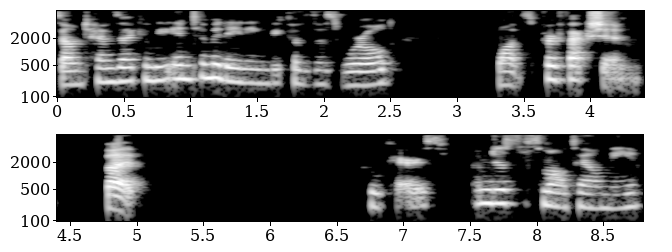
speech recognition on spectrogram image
Sometimes that can be intimidating because this world wants perfection, but who cares? I'm just a small town me.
